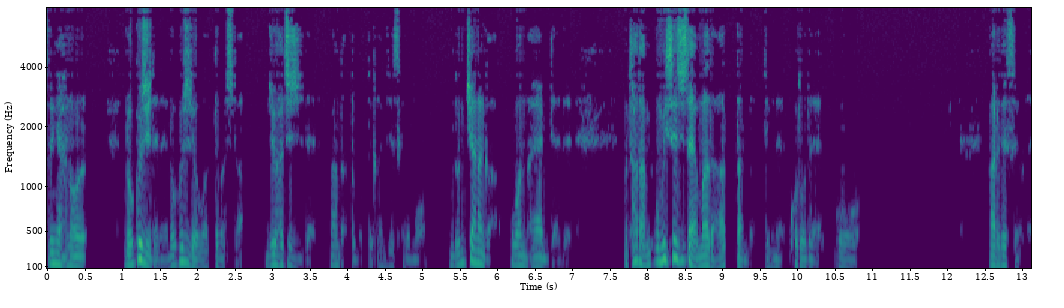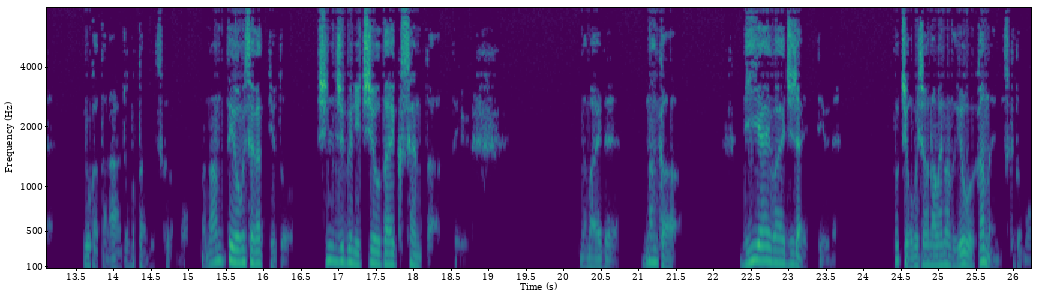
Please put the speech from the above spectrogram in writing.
普通にあの、6時でね、6時で終わってました。18時で、なんだと思って感じですけども、土日はなんか終わんの早いみたいで、ただお店自体はまだあったんだっていうね、ことで、こう、あれですよね。よかったなと思ったんですけども、まあ、なんていうお店かっていうと、新宿日曜大工センターっていう名前で、なんか DIY 時代っていうね、どっちがお店の名前なんだかよくわかんないんですけども、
